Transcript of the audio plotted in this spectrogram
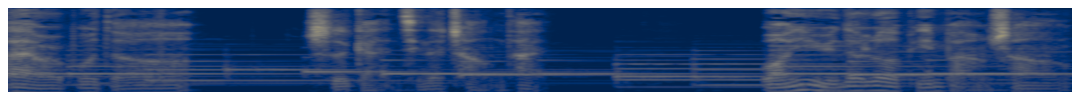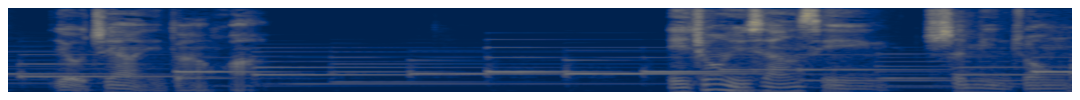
爱而不得，是感情的常态。网易云的热评榜上有这样一段话。你终于相信生命中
